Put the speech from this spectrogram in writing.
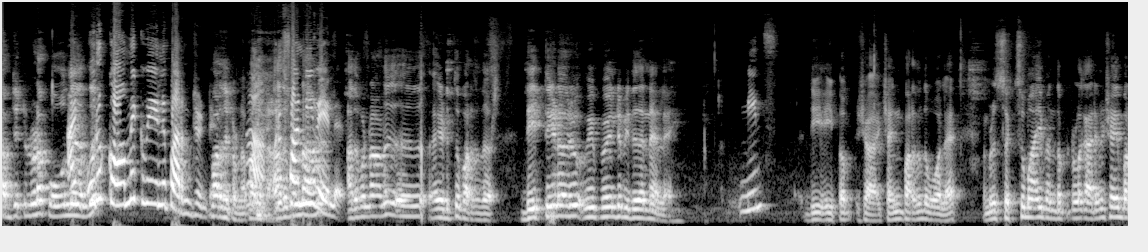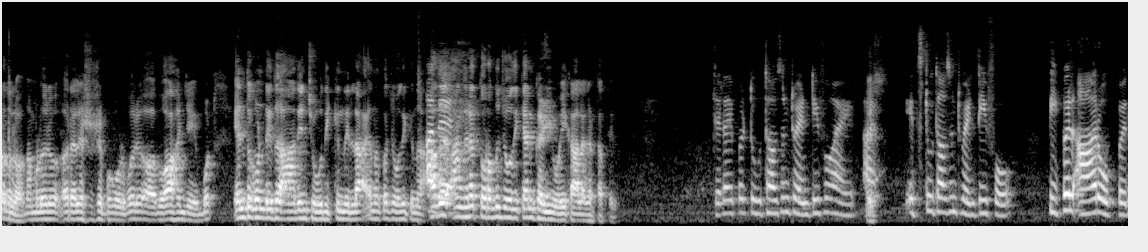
സബ്ജക്റ്റിലൂടെ പോകുന്നത് ഒരു കോമിക് വേയിൽ പറഞ്ഞിട്ടുണ്ട്. പറഞ്ഞിട്ടുണ്ട് അതുകൊണ്ടാണ് വേയിൽ അതുകൊണ്ടാണ് എടുത്തു പറഞ്ഞത്. ദീപ്തിയുടെ ഒരു വ്യൂ പോയിന്റും ഇത് തന്നെയല്ലേ? മീൻസ് ഇപ്പം ഷൈൻ പറഞ്ഞതുപോലെ നമ്മൾ സെക്സുമായി ബന്ധപ്പെട്ടുള്ള കാര്യങ്ങൾ ഷൈൻ പറഞ്ഞല്ലോ. നമ്മളൊരു റിലേഷൻഷിപ്പ് കൂടുമ്പോൾ ഒരു വിവാഹം ചെയ്യുമ്പോൾ എന്തുകൊണ്ട് ഇത് ആദ്യം ചോദിക്കുന്നില്ല എന്നൊക്കെ ചോദിക്കുന്നത്. അത് അങ്ങനെ തുറന്നു ചോദിക്കാൻ കഴിയുമോ ഈ കാലഘട്ടത്തിൽ? ചേട്ടാ ഇപ്പൊ ടൂ തൗസൻഡ് ട്വന്റി ഫോർ ആയി it's two thousand twenty four people are open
